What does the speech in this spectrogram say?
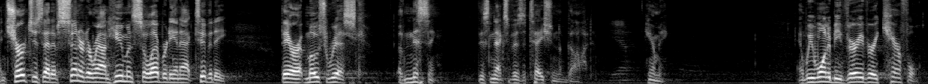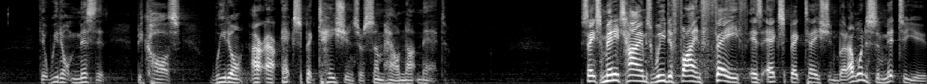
And churches that have centered around human celebrity and activity, they are at most risk of missing this next visitation of God. Yeah. Hear me. And we want to be very, very careful that we don't miss it because we don't, our, our expectations are somehow not met. Saints, many times we define faith as expectation, but I want to submit to you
